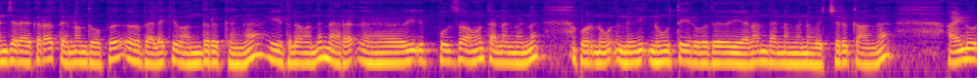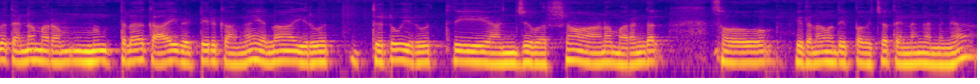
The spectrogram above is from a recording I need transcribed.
அஞ்சரை ஏக்கரா தென்னந்தோப்பு விலைக்கு வந்திருக்குங்க. இதில் வந்து நிற புதுசாகவும் தென்னங்கன்று ஒரு நூ நூற்றி இருபது இளம் தென்னங்கன்று வச்சுருக்காங்க. ஐநூறு தென்னை மரத்தில் காய் வெட்டியிருக்காங்க எல்லாம் இருபத்து டு இருபத்தி அஞ்சு வருஷம் ஆன மரங்கள். ஸோ இதெல்லாம் வந்து இப்போ வச்ச தென்னங்கன்றுங்க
